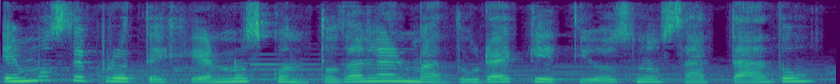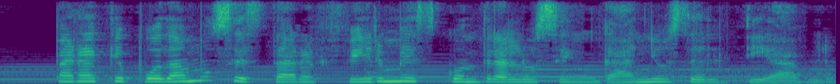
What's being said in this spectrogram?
hemos de protegernos con toda la armadura que Dios nos ha dado para que podamos estar firmes contra los engaños del diablo,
